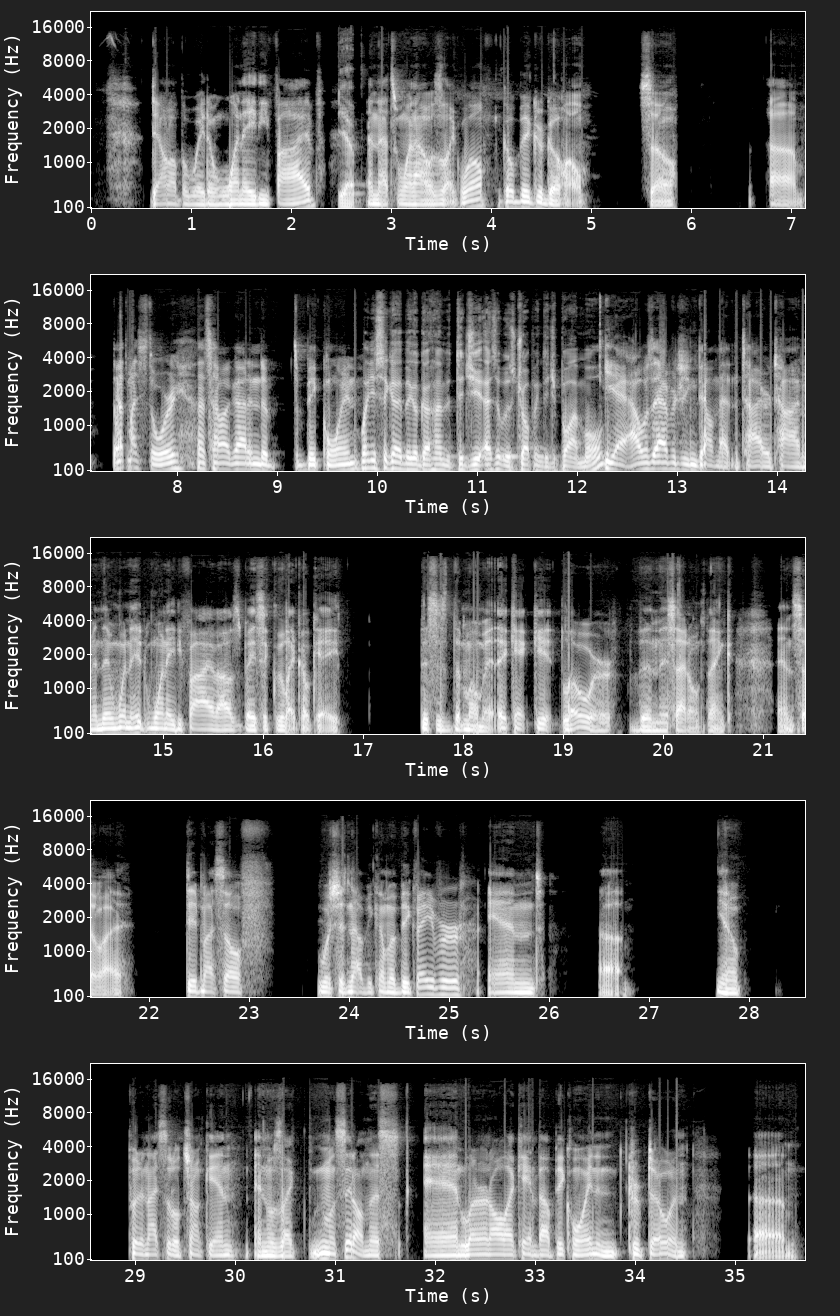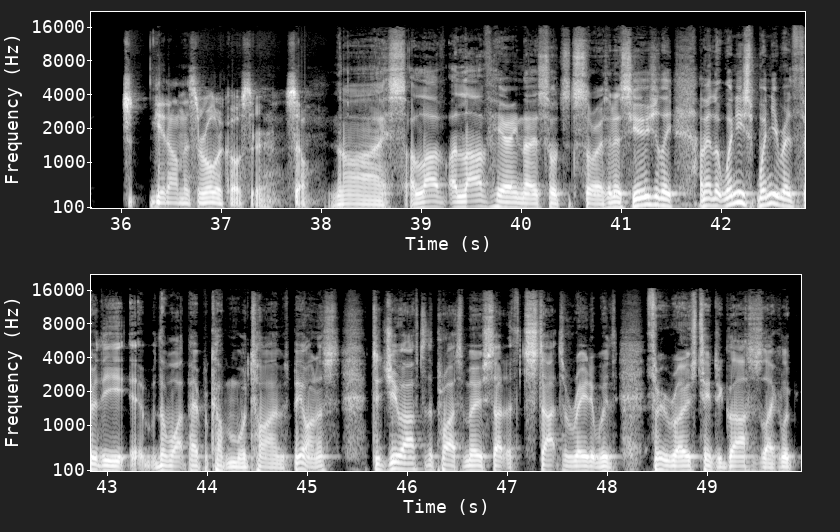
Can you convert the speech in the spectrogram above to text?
down all the way to 185. Yep. And that's when I was like, well, go big or go home. So um, that's my story. That's how I got into Bitcoin. When you say go big or go home, did you, as it was dropping, did you buy more? Yeah, I was averaging down that entire time, and then when it hit 185, I was basically like, okay, this is the moment. It can't get lower than this, I don't think. And so I did myself, which has now become a big favor, and uh, you know, put a nice little chunk in, and was like, I'm gonna sit on this and learn all I can about Bitcoin and crypto, and um, get on this roller coaster. So nice. I love I love hearing those sorts of stories, and it's usually. I mean, look when you when you read through the the white paper a couple more times. Be honest. Did you after the price move start to start to read it with through rose tinted glasses? Like, look.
